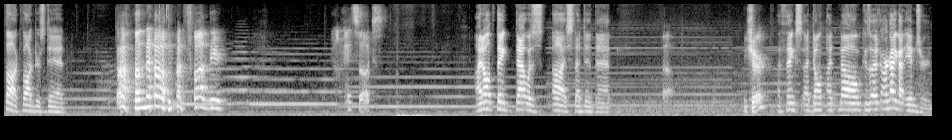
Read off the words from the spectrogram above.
fuck. Vognir's dead. Oh no, not dude. That sucks. I don't think that was us that did that. Oh. You sure? I think I don't. I no, because our guy got injured.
